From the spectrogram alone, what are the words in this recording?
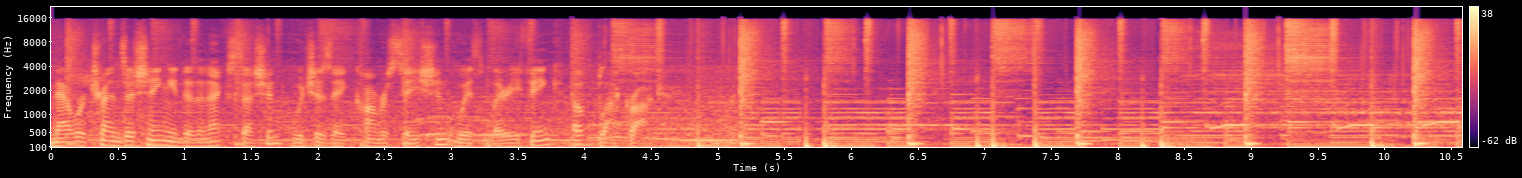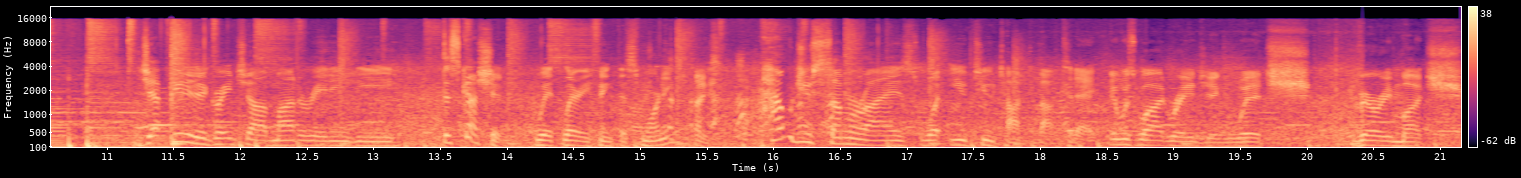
Now we're transitioning into the next session, which is a conversation with Larry Fink of BlackRock. Jeff, you did a great job moderating the discussion with Larry Fink this morning. Thanks. How would you summarize what you two talked about today? It was wide ranging, which very much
